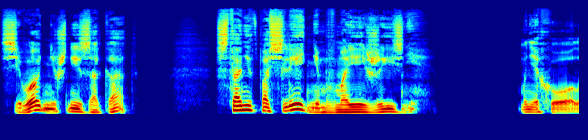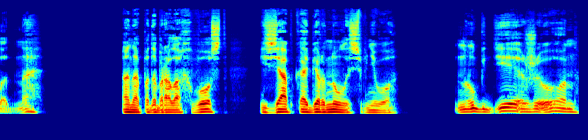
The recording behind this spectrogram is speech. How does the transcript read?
Сегодняшний закат станет последним в моей жизни. Мне холодно. Она подобрала хвост и зябко обернулась в него. Ну где же он?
